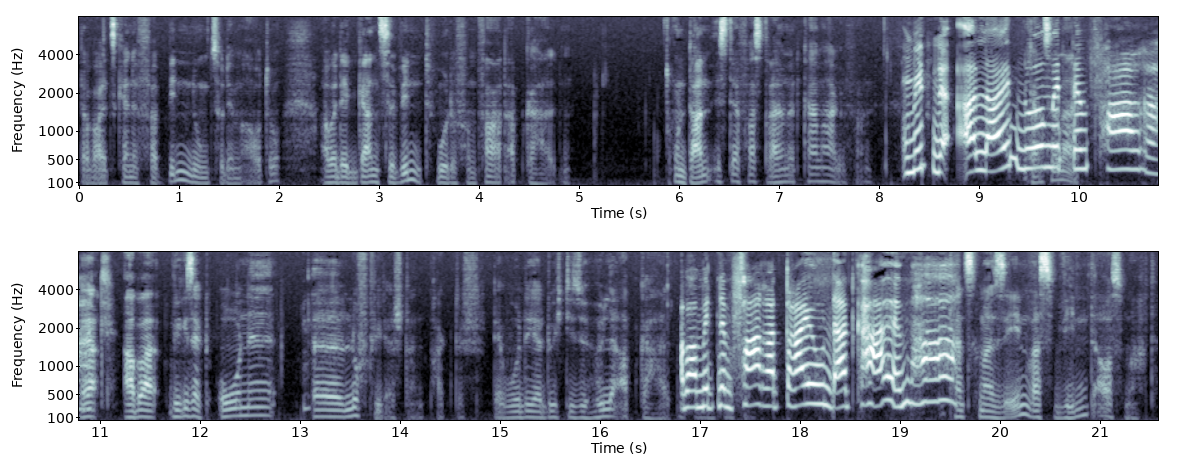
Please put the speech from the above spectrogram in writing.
da war jetzt keine Verbindung zu dem Auto, aber der ganze Wind wurde vom Fahrrad abgehalten. Und dann ist er fast 300 km/h gefahren. Mit ne, allein nur Ganz mit allein. einem Fahrrad. Ja, aber wie gesagt, ohne äh, Luftwiderstand praktisch. Der wurde ja durch diese Hülle abgehalten. Aber mit einem Fahrrad 300 km/h. Du kannst mal sehen, was Wind ausmacht.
